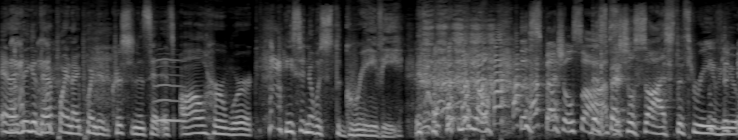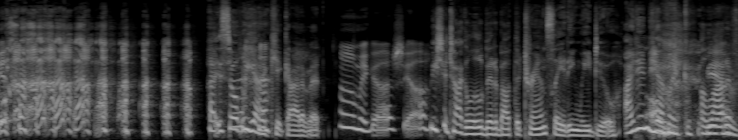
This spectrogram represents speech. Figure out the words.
And I think at that point I pointed to Kristen and said, It's all her work. He said, No, it's the gravy. no, no, The special sauce. The special sauce, the three of you. So we got a kick out of it. Oh my gosh, yeah. We should talk a little bit about the translating we do. I didn't have my God, a lot of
